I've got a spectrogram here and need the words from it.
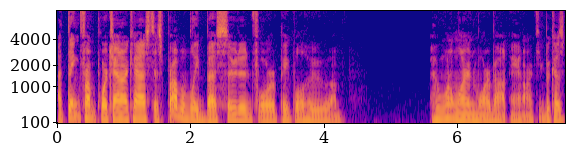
I think Front Porch Anarchist is probably best suited for people who um, who want to learn more about anarchy because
